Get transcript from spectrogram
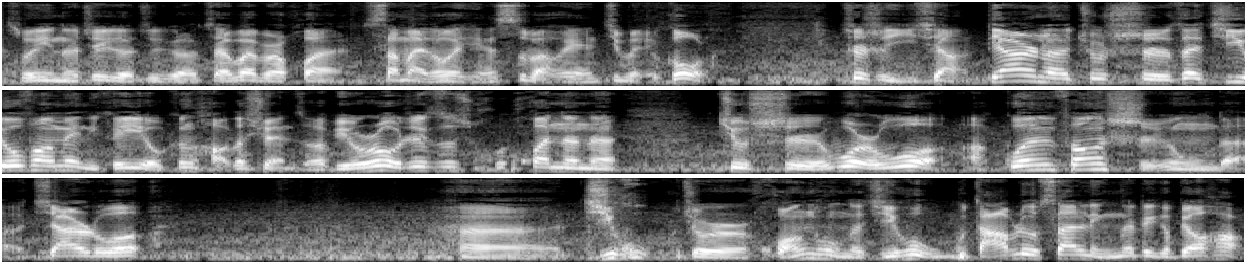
所以呢这个这个在外边换三百多块钱、四百块钱基本就够了，这是一项。第二呢就是在机油方面你可以有更好的选择，比如说我这次换的呢就是沃尔沃啊官方使用的加尔多。呃，极护就是黄桶的极护五 W 三零的这个标号，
